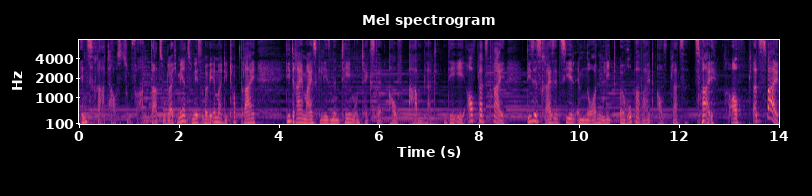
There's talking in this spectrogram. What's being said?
ins Rathaus zu fahren. Dazu gleich mehr. Zunächst aber wie immer die Top 3, die drei meistgelesenen Themen und Texte auf abendblatt.de. Auf Platz 3. Dieses Reiseziel im Norden liegt europaweit auf Platz 2. Auf Platz 2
